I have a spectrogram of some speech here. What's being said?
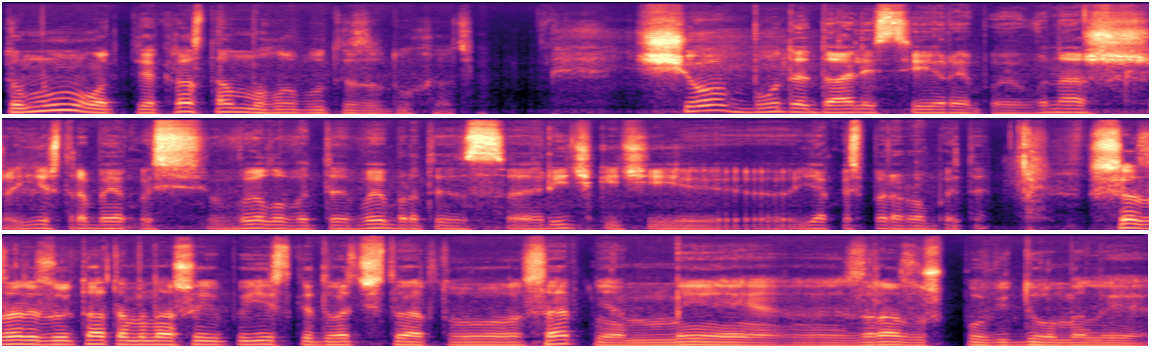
Тому от якраз там могло бути задуха. Що буде далі з цією рибою? Вона ж її ж треба якось виловити, вибрати з річки чи е, якось переробити. Ще за результатами нашої поїздки 24 серпня ми е, зразу ж повідомили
